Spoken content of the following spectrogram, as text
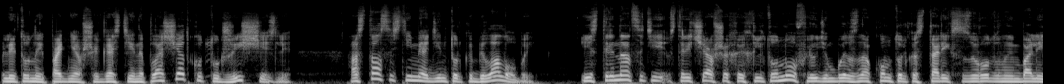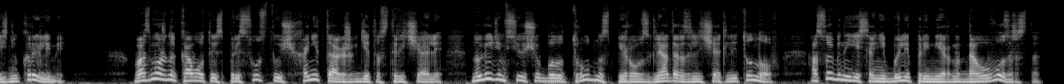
Летуны, поднявшие гостей на площадку, тут же исчезли. Остался с ними один только белолобый. Из 13 встречавших их летунов людям был знаком только старик с изуродованными болезнью крыльями. Возможно, кого-то из присутствующих они также где-то встречали, но людям все еще было трудно с первого взгляда различать летунов, особенно если они были примерно одного возраста.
